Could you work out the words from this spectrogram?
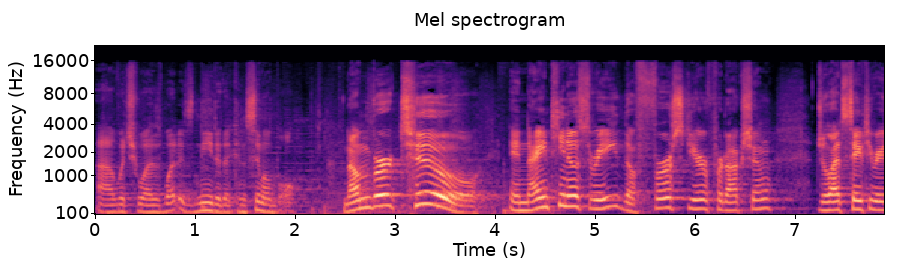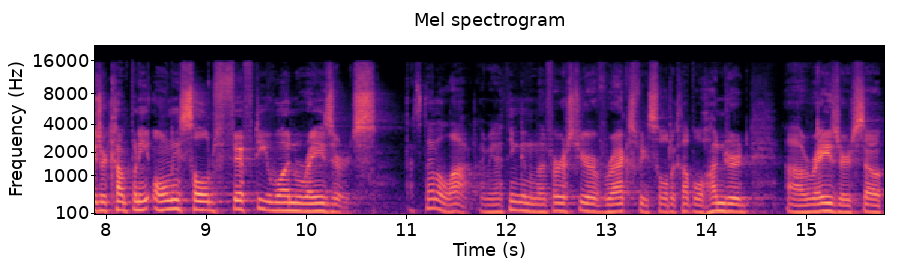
uh, which was what is needed, a consumable. Number two, in 1903, the first year of production, Gillette Safety Razor Company only sold 51 razors. That's not a lot. I mean, I think in the first year of Rex, we sold a couple hundred uh, razors, so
